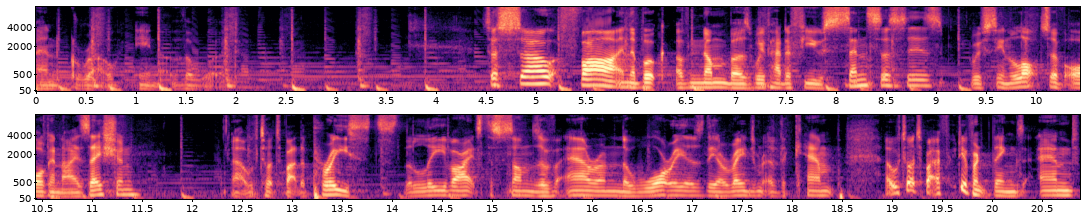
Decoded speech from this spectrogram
and grow in the Word. So, so far in the book of Numbers, we've had a few censuses, we've seen lots of organization. Uh, we've talked about the priests, the Levites, the sons of Aaron, the warriors, the arrangement of the camp. Uh, we've talked about a few different things, and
